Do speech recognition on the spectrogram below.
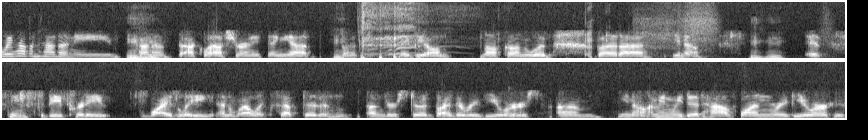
we haven't had any mm-hmm. kind of backlash or anything yet, mm-hmm. but maybe I'll knock on wood. But, uh, you know, mm-hmm. it seems to be pretty widely and well accepted and understood by the reviewers. Um, you know, I mean, we did have one reviewer who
